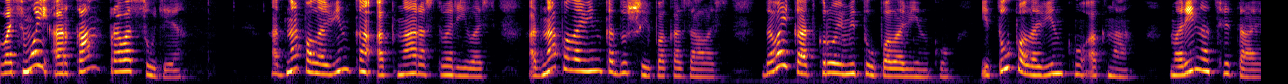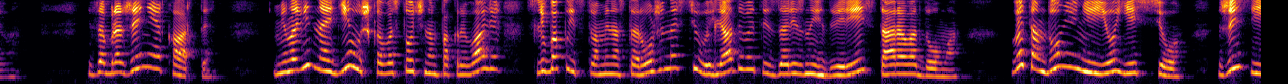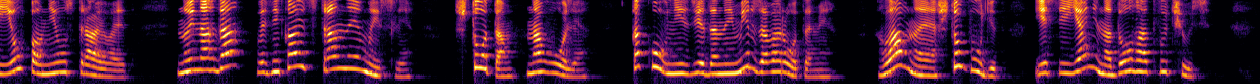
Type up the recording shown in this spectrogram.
Восьмой аркан правосудия. Одна половинка окна растворилась, Одна половинка души показалась. Давай-ка откроем и ту половинку, И ту половинку окна. Марина Цветаева. Изображение карты. Миловидная девушка в восточном покрывале с любопытством и настороженностью выглядывает из-за резных дверей старого дома. В этом доме у нее есть все. Жизнь ее вполне устраивает. Но иногда возникают странные мысли. Что там на воле? Каков неизведанный мир за воротами? Главное, что будет, если я ненадолго отлучусь?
